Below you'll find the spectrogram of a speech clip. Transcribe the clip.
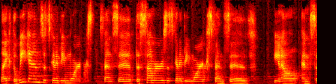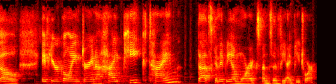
like the weekends. It's going to be more expensive. The summers it's going to be more expensive. You know, and so if you're going during a high peak time, that's going to be a more expensive VIP tour.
